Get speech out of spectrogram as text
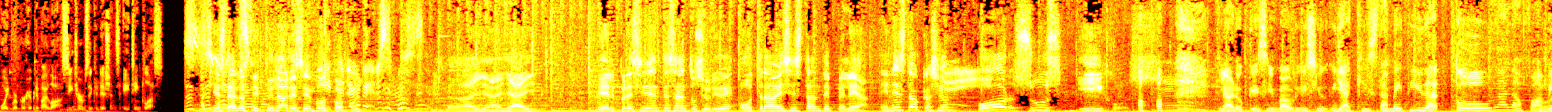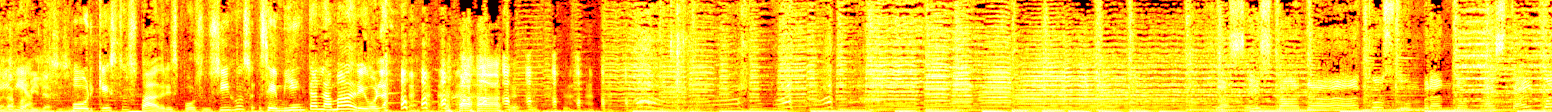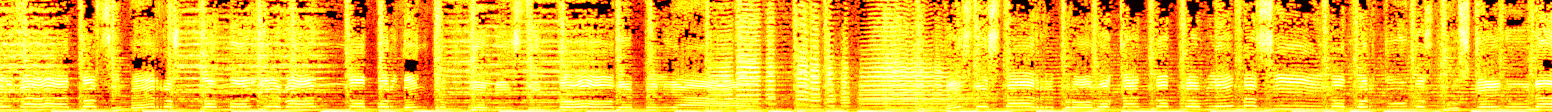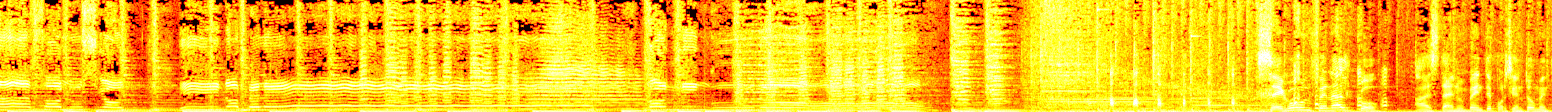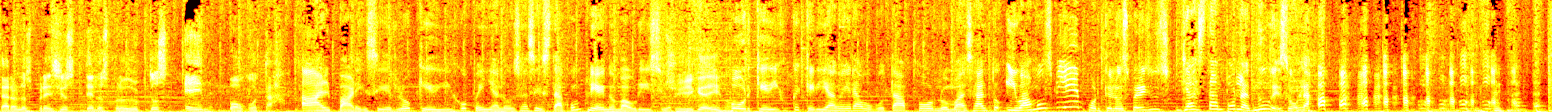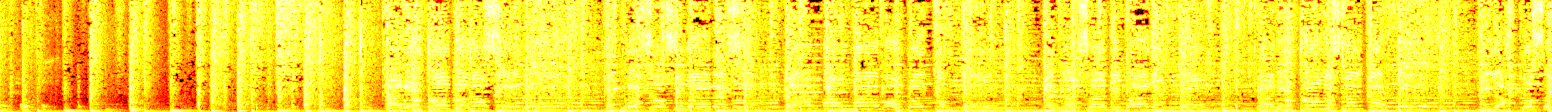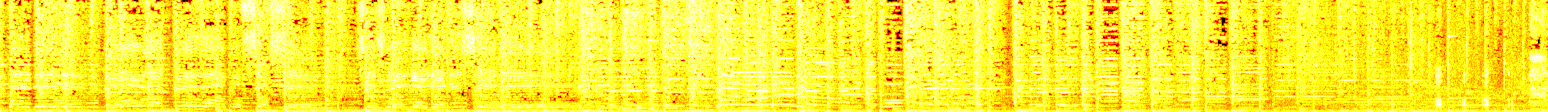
Void were prohibited by law. See terms and conditions. 18 plus. Aquí están los titulares en Voz Populi. Ay, ay, ay. El presidente Santos y Uribe otra vez están de pelea. En esta ocasión por sus hijos. Claro que sí, Mauricio. Y aquí está metida toda la familia. familia, sí, porque estos padres, por sus hijos, se mientan la madre. Hola. se están acostumbrando a estar cual gatos y perros, como llevando por dentro el instinto de pelear. En vez de estar provocando problemas inoportunos, busquen una solución y no peleen Según Fenalco, hasta en un 20% aumentaron los precios de los productos en Bogotá. Al parecer lo que dijo Peñalosa se está cumpliendo, Mauricio. Sí, ¿qué dijo? Porque dijo que quería ver a Bogotá por lo más alto. Y vamos bien, porque los precios ya están por las nubes. Hola.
